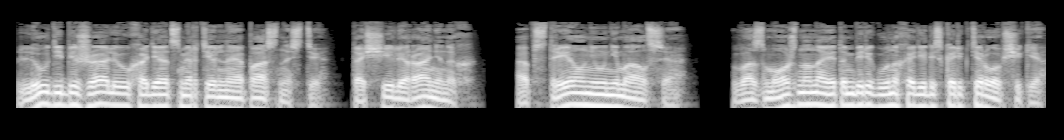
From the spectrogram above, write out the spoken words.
Люди бежали, уходя от смертельной опасности, тащили раненых. Обстрел не унимался. Возможно, на этом берегу находились корректировщики.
